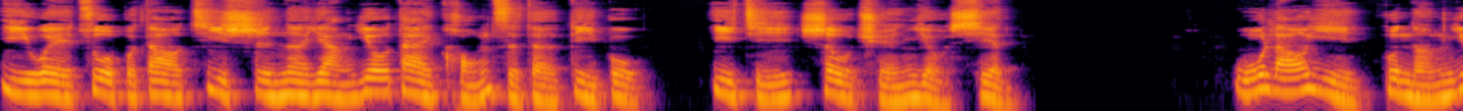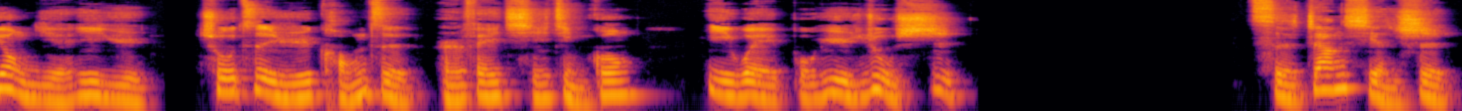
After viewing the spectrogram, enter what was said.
意味做不到季氏那样优待孔子的地步，亦即授权有限。吾老矣，不能用也。一语出自于孔子，而非齐景公，意味不欲入仕。此章显示，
